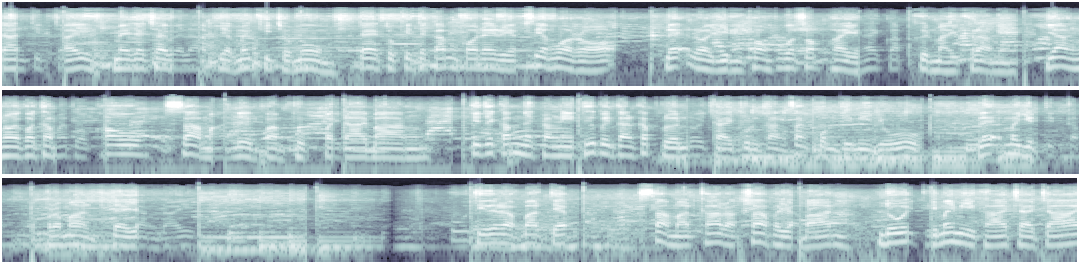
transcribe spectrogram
ด้านจิตใจแม้จะใช้เวลาเพียงไม่กี่ชั่วโมง แต่ทุกกิจกรรมก็ได้เรียกเสียงว่าราะและรอยยิ้มของผู้ประสบภัยให้กลับคืนมาอีกครั้งอย่างน้อยก็ทำให้พวกเขาสามารถลืมความทุกข์ไปได้บาง กิจกรรมในครั้งนี้ถือเป็นการขับเคลื่อนโดยใช้ทุนทางสังคมที่มีอยู่ และไม่หยึดติดกับงบประมาณแต่อย่าง ที่ได้รับบาดเจ็บ สามารถค่ารักษาพยาบาล โดยที่ไม่มีค่าใช้จ่าย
